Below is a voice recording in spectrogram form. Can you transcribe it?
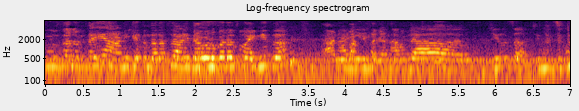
तुझं ताई आणि केतन दादाचं आणि त्याबरोबरच वहिनीचं. आणि बाकी सगळ्यांचं आपल्या जीवचं जीवचं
